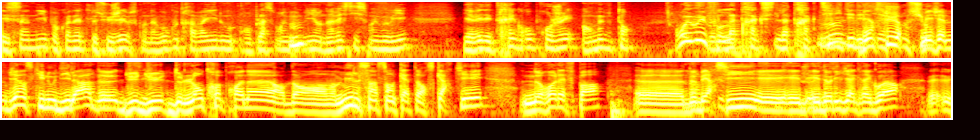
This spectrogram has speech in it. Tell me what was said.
et- Saint-Denis, pour connaître le sujet, parce qu'on a beaucoup travaillé, nous, en placement Hum. immobilier, en investissement immobilier, il y avait des très gros projets en même temps. oui, oui, faut- l'attrac- L'attractivité des Bien sûr, sociaux. mais j'aime bien ce qu'il nous dit là, de, du, du- de l'entrepreneur dans 1514 quartiers ne relève pas euh, de Bercy je- et d'Olivia Grégoire. Euh,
